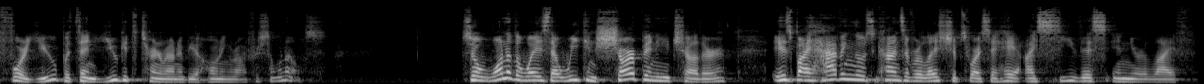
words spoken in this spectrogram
for you, but then you get to turn around and be a honing rod for someone else. So, one of the ways that we can sharpen each other is by having those kinds of relationships where I say, Hey, I see this in your life.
